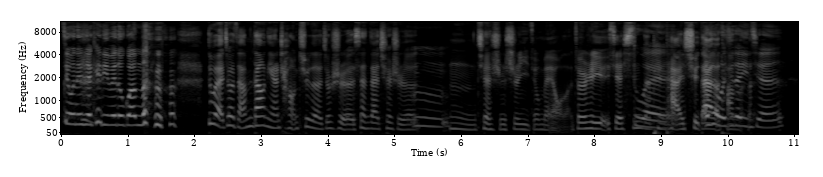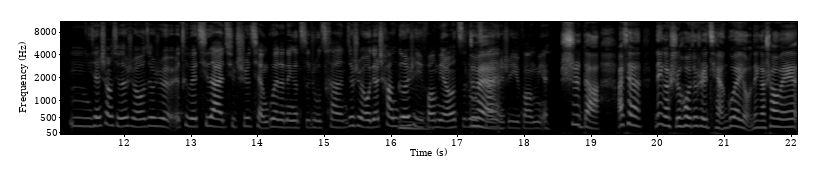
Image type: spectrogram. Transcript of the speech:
结果那些 KTV 都关门了。对，就咱们当年常去的，就是现在确实，嗯嗯，确实是已经没有了，就是有一些新的平台取代了。而且我记得以 前。嗯，以前上学的时候就是特别期待去吃钱柜的那个自助餐，就是我觉得唱歌是一方面，嗯、然后自助餐也是一方面。是的，而且那个时候就是钱柜有那个稍微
